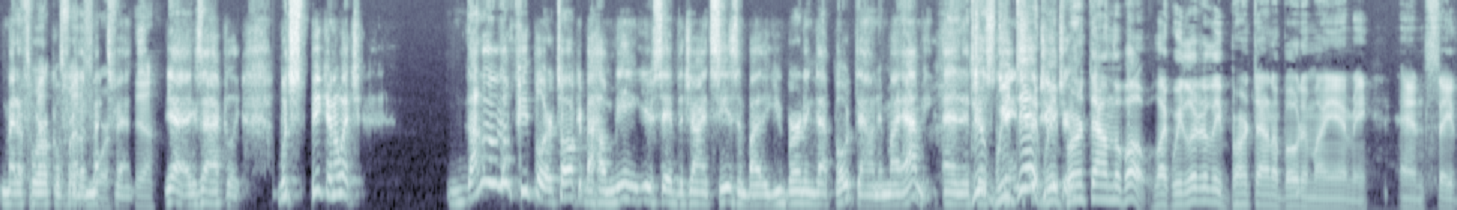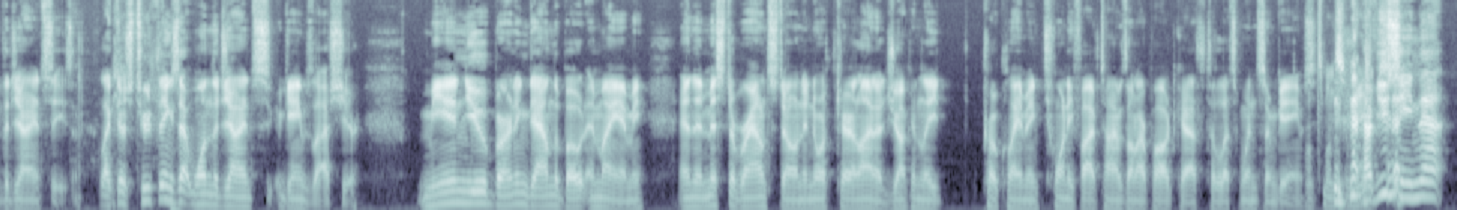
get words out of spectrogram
metaphorical It's a for the metaphor, Mets fans. yeah. yeah, exactly. Which, speaking of which, not enough people are talking about how me and you saved the Giant season by the, you burning that boat down in Miami, and it Dude, just we did. We burnt down the boat. Like we literally burnt down a boat in Miami and saved the Giants season. Like there's two things that won the Giants games last year. Me and you burning down the boat in Miami, and then Mr. Brownstone in North Carolina drunkenly proclaiming 25 times on our podcast to let's win some games. Let's win some Have you seen that?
